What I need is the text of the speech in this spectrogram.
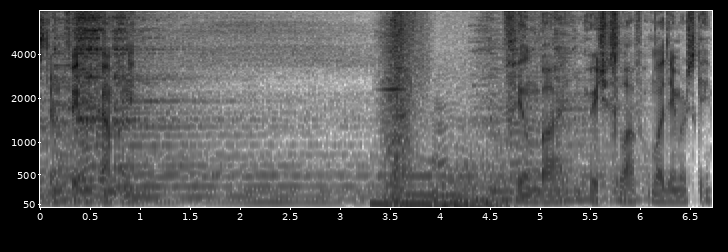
Western Film Company. Film by Vyacheslav Vladimirsky.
